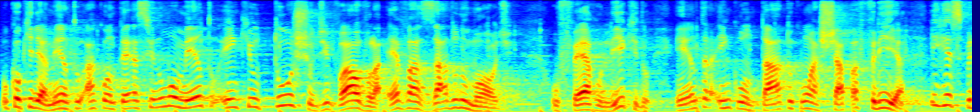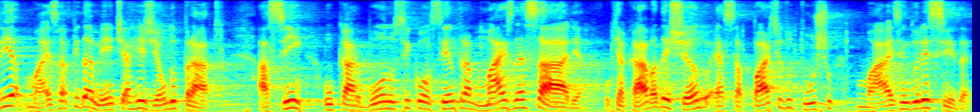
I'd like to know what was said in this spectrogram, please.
O coquilhamento acontece no momento em que o tucho de válvula é vazado no molde o ferro líquido entra em contato com a chapa fria e resfria mais rapidamente a região do prato. Assim, o carbono se concentra mais nessa área, o que acaba deixando essa parte do tucho mais endurecida.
